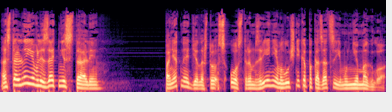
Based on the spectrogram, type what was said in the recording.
Остальные влезать не стали. Понятное дело, что с острым зрением лучника показаться ему не могло.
